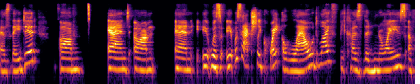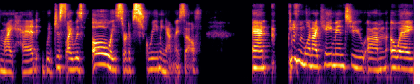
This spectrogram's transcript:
as they did. Um and um and it was it was actually quite a loud life because the noise of my head would just i was always sort of screaming at myself. And when i came into um oa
